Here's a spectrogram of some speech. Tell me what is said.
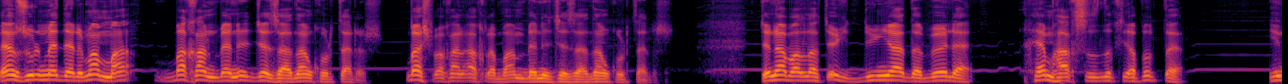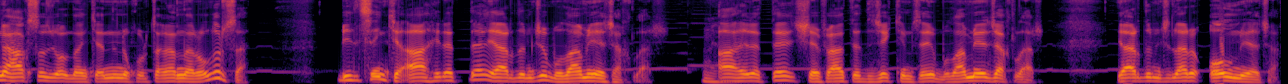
Ben zulmederim ama bakan beni cezadan kurtarır. Başbakan akrabam beni cezadan kurtarır. Cenab-ı Allah diyor ki dünyada böyle hem haksızlık yapıp da yine haksız yoldan kendini kurtaranlar olursa bilsin ki ahirette yardımcı bulamayacaklar. Evet. Ahirette şefaat edecek kimseyi bulamayacaklar. Yardımcıları olmayacak.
